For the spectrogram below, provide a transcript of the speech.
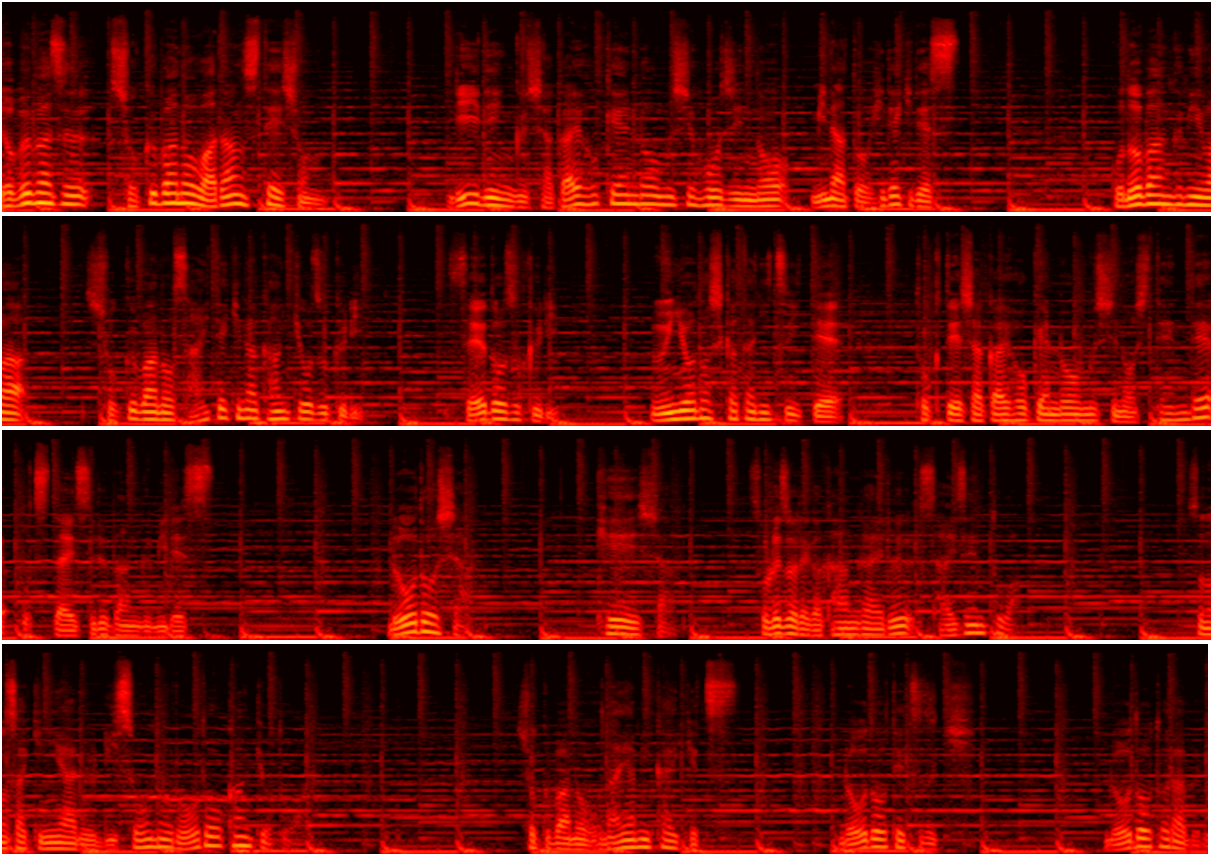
ジョブバズ職場の和談ステーション。リーディング社会保険労務士法人の港秀樹です。この番組は職場の最適な環境づくり制度づくり運用の仕方について特定社会保険労務士の視点でお伝えする番組です。労働者経営者それぞれが考える最善とはその先にある理想の労働環境とは職場のお悩み解決労働手続き労働トラブル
